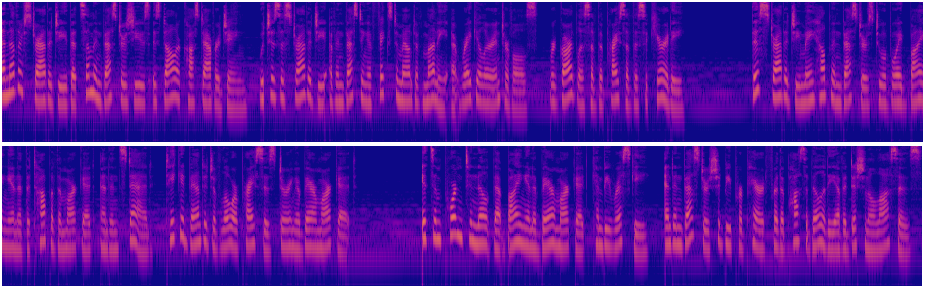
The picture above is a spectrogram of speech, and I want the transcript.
Another strategy that some investors use is dollar cost averaging, which is a strategy of investing a fixed amount of money at regular intervals, regardless of the price of the security. This strategy may help investors to avoid buying in at the top of the market and instead, take advantage of lower prices during a bear market. It's important to note that buying in a bear market can be risky, and investors should be prepared for the possibility of additional losses.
